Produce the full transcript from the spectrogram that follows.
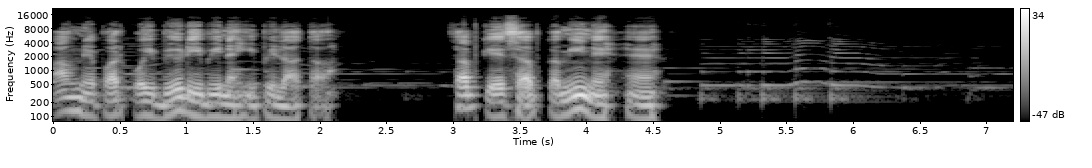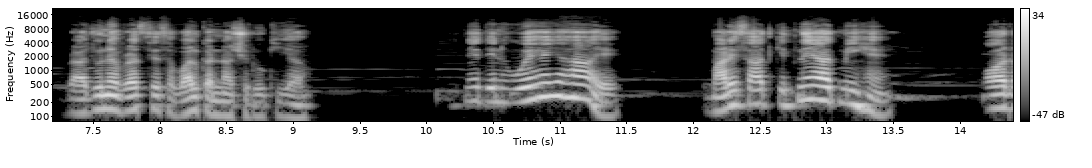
मांगने पर कोई बीड़ी भी नहीं पिलाता। सबके सब कमीने हैं। राजू ने व्रत से सवाल करना शुरू किया। कितने दिन हुए हैं यहाँ आए? तुम्हारे साथ कितने आदमी हैं? और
